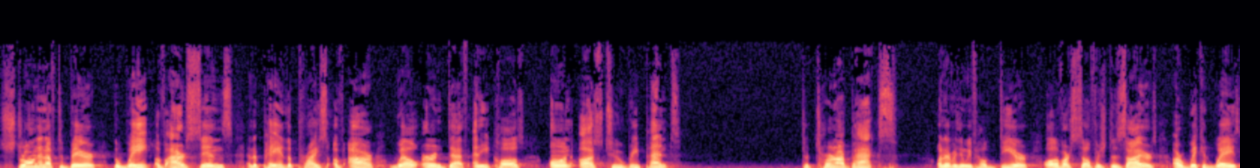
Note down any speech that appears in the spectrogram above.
Strong enough to bear the weight of our sins and to pay the price of our well earned death. And he calls on us to repent, to turn our backs on everything we've held dear, all of our selfish desires, our wicked ways,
